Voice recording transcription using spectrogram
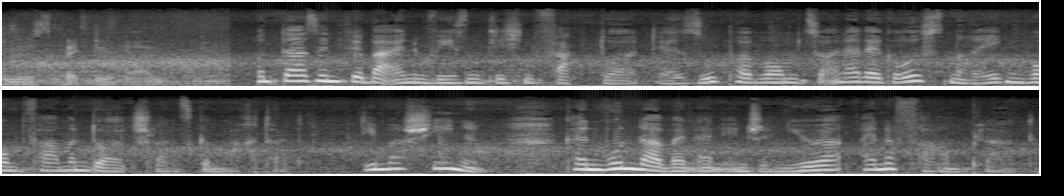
in das Becken rein. Und da sind wir bei einem wesentlichen Faktor, der Superwurm zu einer der größten Regenwurmfarmen Deutschlands gemacht hat. Die Maschinen. Kein Wunder, wenn ein Ingenieur eine Farm plant.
